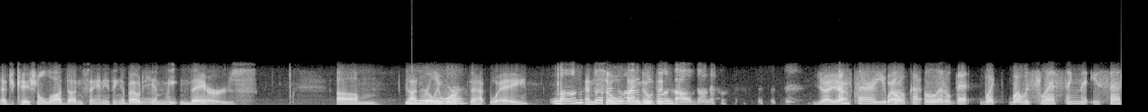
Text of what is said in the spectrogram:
Educational law doesn't say anything about yeah. him meeting theirs. Um, doesn't yeah. really work that way. Long and story, so a lot I of know people that, involved on it. yeah, yeah. I'm sorry, you well, broke up a little bit. What what was the last thing that you said?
